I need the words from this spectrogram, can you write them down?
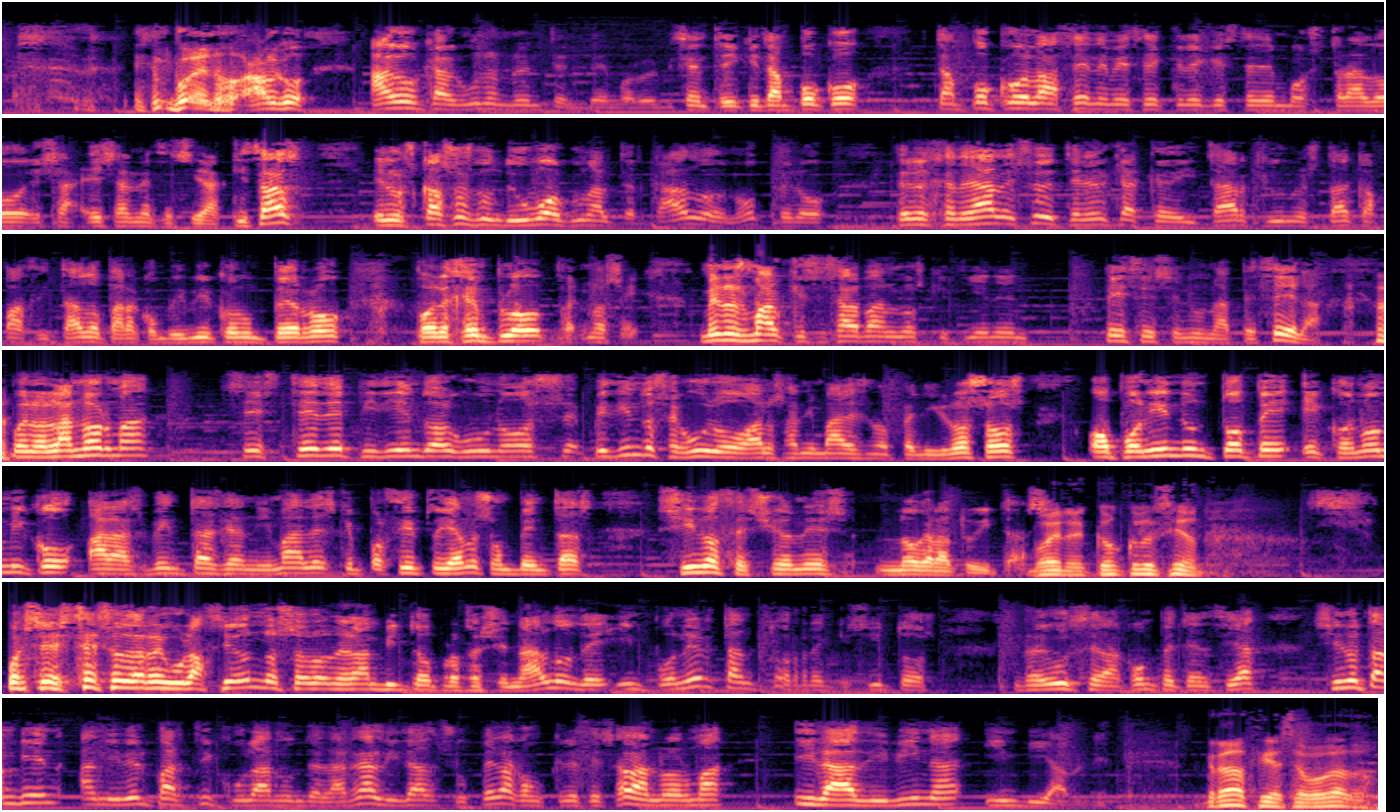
bueno, algo, algo que algunos no entendemos, Vicente, y que tampoco, tampoco la CNMC cree que esté demostrado esa, esa necesidad. Quizás en los casos donde hubo algún altercado, ¿no? Pero, pero en general eso de tener que acreditar que uno está capacitado para convivir con un perro, por ejemplo, pues no sé, menos mal que se salvan los que tienen peces en una pecera. Bueno, la norma se esté pidiendo algunos, pidiendo seguro a los animales no peligrosos o poniendo un tope económico a las ventas de animales, que por cierto ya no son ventas, sino cesiones no gratuitas. Bueno, en conclusión. Pues exceso de regulación, no solo en el ámbito profesional, donde imponer tantos requisitos reduce la competencia, sino también a nivel particular, donde la realidad supera con creces a la norma y la adivina inviable. Gracias, abogado.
